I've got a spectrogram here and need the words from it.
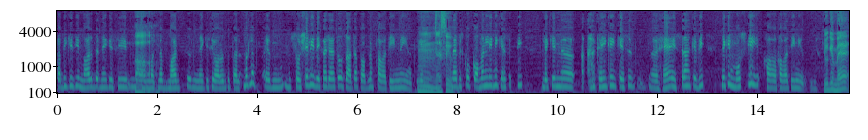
कभी किसी मर्द ने किसी हाँ। मतलब मर्द ने किसी औरत को तल मतलब सोशली देखा जाए तो ज़्यादा प्रॉब्लम खातन में ही आती है। हम्म, ऐसे मैं इसको कॉमनली नहीं कह सकती लेकिन कहीं कहीं केसेस हैं इस तरह के भी लेकिन मोस्टली खातन ही होती है। क्योंकि मैं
